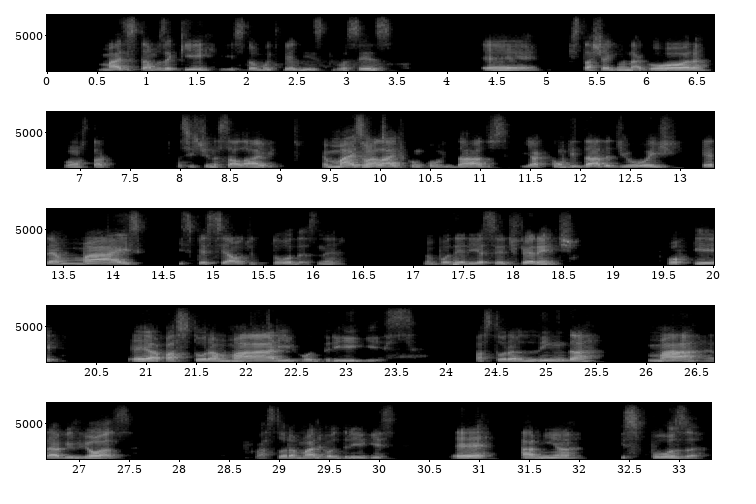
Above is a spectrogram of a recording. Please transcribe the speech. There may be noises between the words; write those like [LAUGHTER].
Mas estamos aqui, estou muito feliz que vocês é, que está chegando agora vão estar assistindo essa live. É mais uma live com convidados, e a convidada de hoje ela é a mais especial de todas, né? Não poderia ser diferente, porque é a pastora Mari Rodrigues, pastora linda, maravilhosa. Pastora Mari Rodrigues é a minha esposa.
